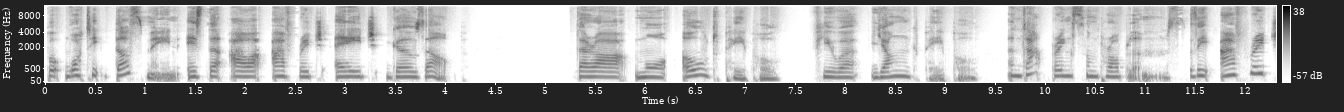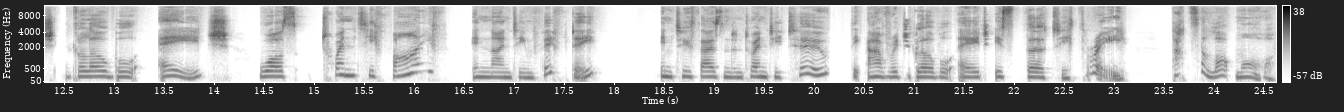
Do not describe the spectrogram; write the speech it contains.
But what it does mean is that our average age goes up. There are more old people, fewer young people and that brings some problems. The average global age was 25 in 1950. In 2022, the average global age is 33. That's a lot more.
